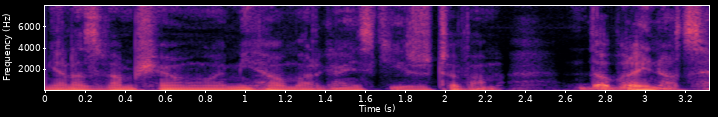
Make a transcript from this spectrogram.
Ja nazywam się Michał Margański i życzę Wam dobrej nocy.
